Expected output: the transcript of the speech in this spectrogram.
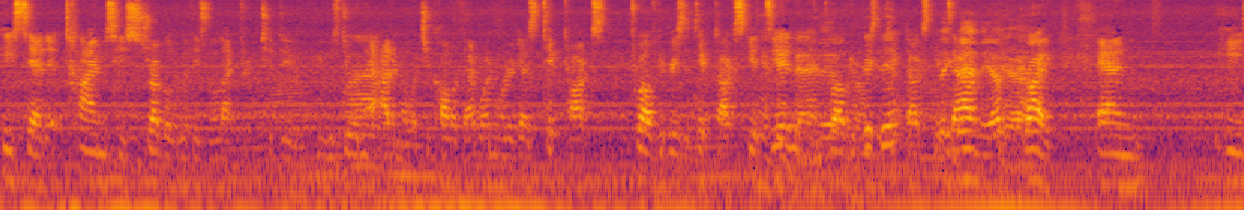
he said at times he struggled with his electric to do. He was doing that, I don't know what you call it, that one where he does TikToks, 12 degrees of TikTok skids Yeah, in, and 12 degrees of Big TikTok Big skids out. man, yep. Yeah. Right. And he,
